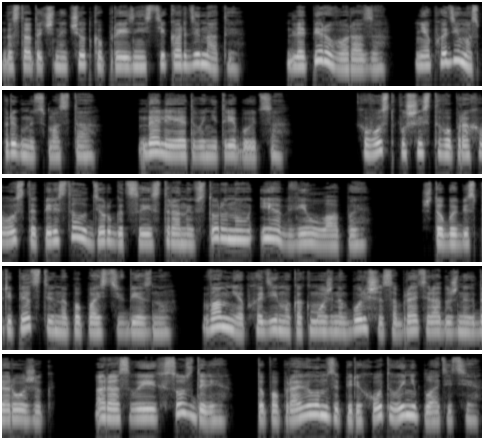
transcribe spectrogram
Достаточно четко произнести координаты. Для первого раза необходимо спрыгнуть с моста. Далее этого не требуется. Хвост пушистого прохвоста перестал дергаться из стороны в сторону и обвил лапы. Чтобы беспрепятственно попасть в бездну, вам необходимо как можно больше собрать радужных дорожек. А раз вы их создали, то по правилам за переход вы не платите.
